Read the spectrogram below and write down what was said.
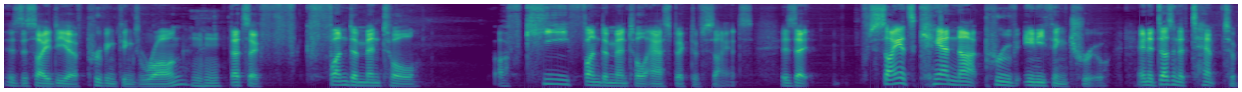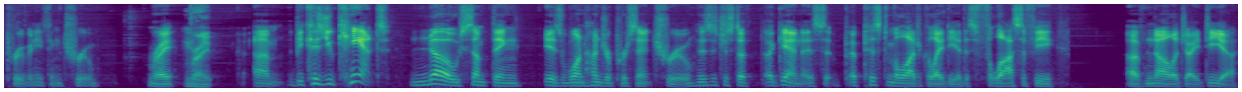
is this idea of proving things wrong. Mhm. That's a f- fundamental, a key fundamental aspect of science is that science cannot prove anything true, and it doesn't attempt to prove anything true, right? Right. um, because you can't know something is 100% true. This is just a again, this epistemological idea, this philosophy of knowledge idea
